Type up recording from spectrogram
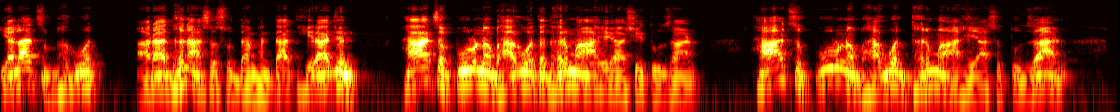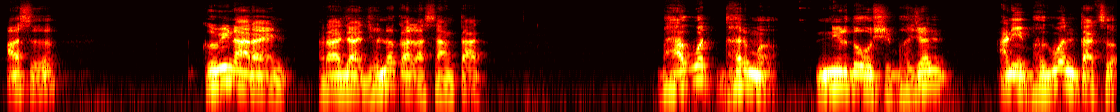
यालाच भगवत आराधन असं सुद्धा म्हणतात. हे राजन हाच पूर्ण भागवत धर्म आहे असे तू जाण. हाच पूर्ण भागवत धर्म आहे असं तू जाण. असं कवीनारायण राजा जनकाला सांगतात भागवत धर्म निर्दोष भजन आणि भगवंताचं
